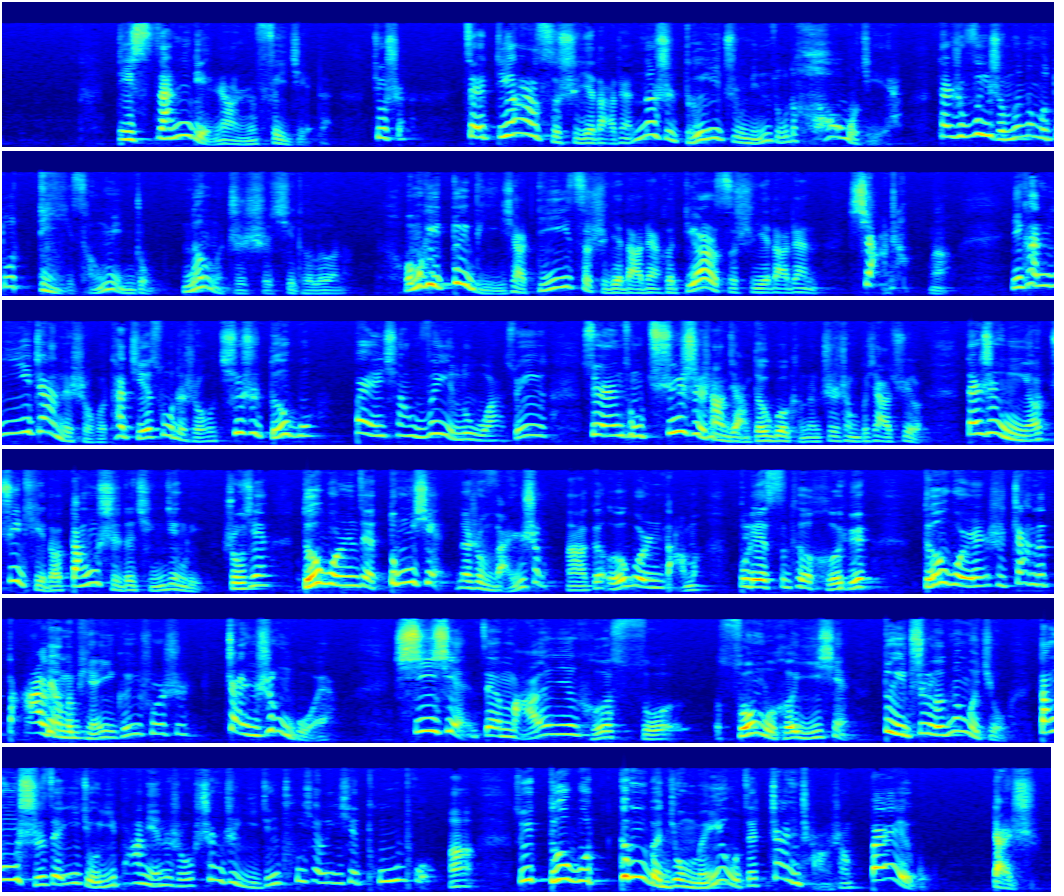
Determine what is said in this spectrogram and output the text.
第三点让人费解的就是，在第二次世界大战，那是德意志民族的浩劫，但是为什么那么多底层民众那么支持希特勒呢？我们可以对比一下第一次世界大战和第二次世界大战的下场啊。你看一战的时候，它结束的时候，其实德国败相未露啊。所以虽然从趋势上讲，德国可能支撑不下去了，但是你要具体到当时的情境里，首先德国人在东线那是完胜啊，跟俄国人打嘛，布列斯特合约，德国人是占了大量的便宜，可以说是战胜国呀。西线在马恩河索索姆河一线对峙了那么久，当时在一九一八年的时候，甚至已经出现了一些突破啊。所以德国根本就没有在战场上败过，但是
